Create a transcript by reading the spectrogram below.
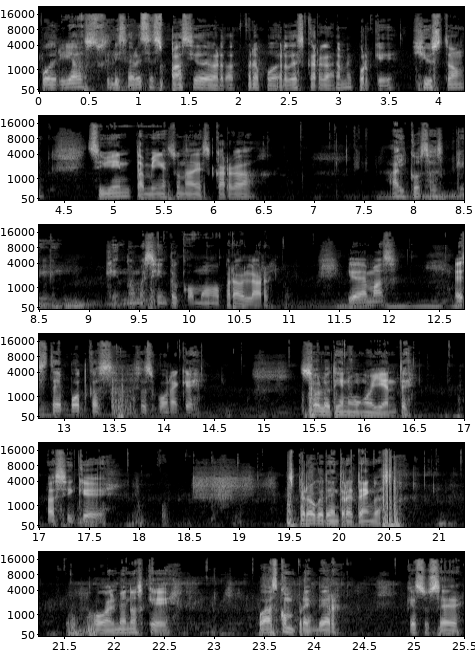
podría utilizar ese espacio de verdad para poder descargarme porque Houston, si bien también es una descarga, hay cosas que, que no me siento cómodo para hablar. Y además, este podcast se supone que solo tiene un oyente. Así que espero que te entretengas. O al menos que puedas comprender qué sucede.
